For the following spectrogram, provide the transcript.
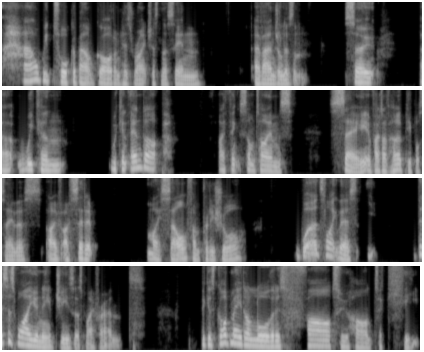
how we talk about God and his righteousness in evangelism. So uh, we can we can end up, I think, sometimes say. In fact, I've heard people say this. I've I've said it myself. I'm pretty sure. Words like this. This is why you need Jesus, my friend, because God made a law that is far too hard to keep.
